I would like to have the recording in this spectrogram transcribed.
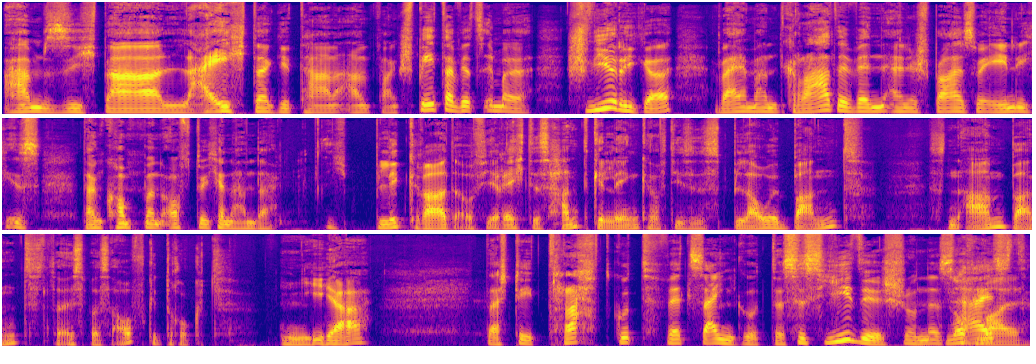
haben sie sich da leichter getan anfangs. Später wird es immer schwieriger, weil man gerade wenn eine Sprache so ähnlich ist, dann kommt man oft durcheinander. Blick gerade auf ihr rechtes Handgelenk, auf dieses blaue Band. Das ist ein Armband, da ist was aufgedruckt. Ja, da steht Trachtgut wird sein gut. Das ist Jiddisch und das Nochmal. heißt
